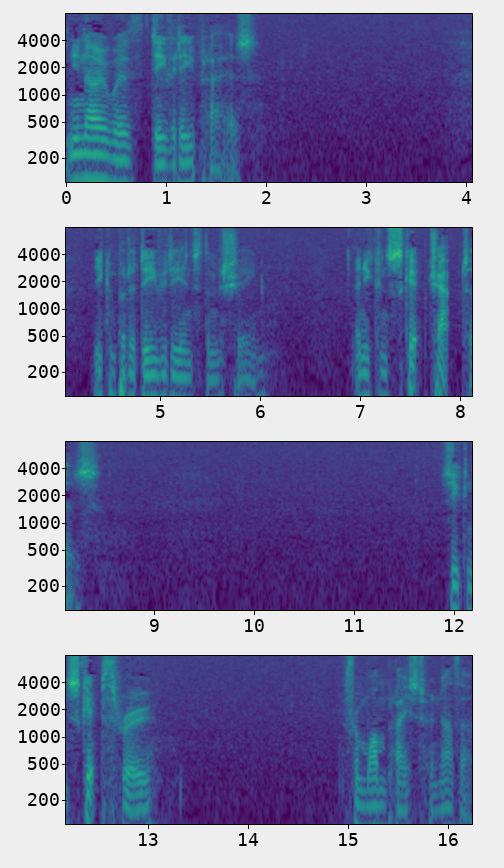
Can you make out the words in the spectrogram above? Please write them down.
And you know with DVD players, you can put a DVD into the machine and you can skip chapters. So you can skip through from one place to another.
